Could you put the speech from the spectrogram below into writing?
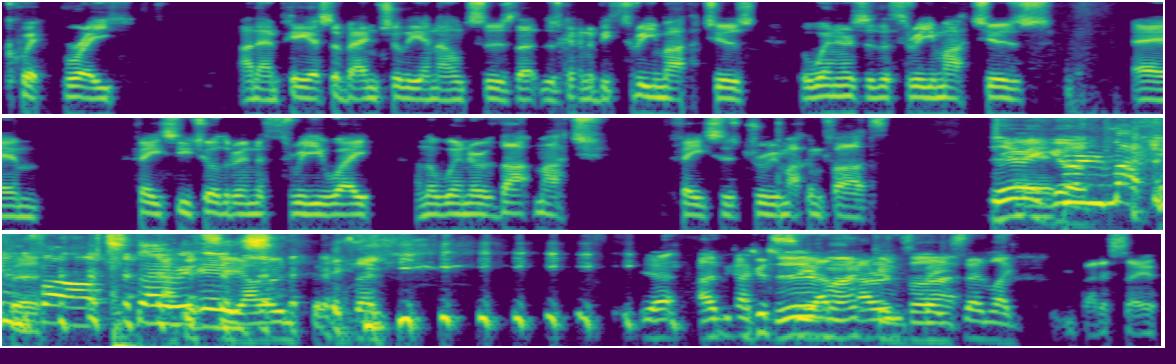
quick break. And then Pearce eventually announces that there's going to be three matches. The winners of the three matches um, face each other in a three way, and the winner of that match faces Drew McIntyre. There we Uh, go. Drew McIntyre, there it see is. Aaron's face then. yeah, I, I could Drew see Aaron's McIntyre. face then, like, you better say it.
